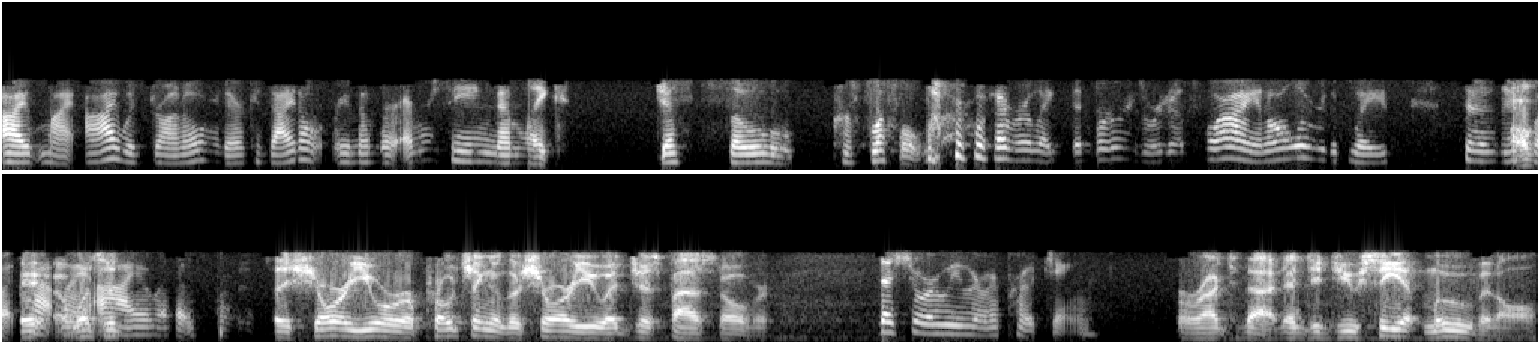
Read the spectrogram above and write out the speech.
I my eye was drawn over there because I don't remember ever seeing them like just so kerfluffled or whatever. Like the birds were just flying all over the place. So that's oh, what caught my was it- eye over those birds. The shore you were approaching or the shore you had just passed over? The shore we were approaching. Right to that. And did you see it move at all?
